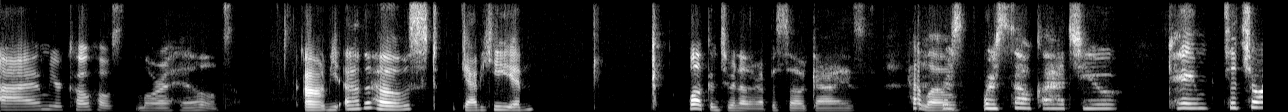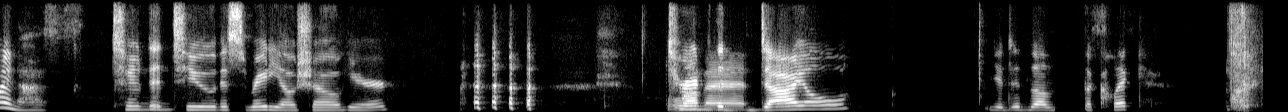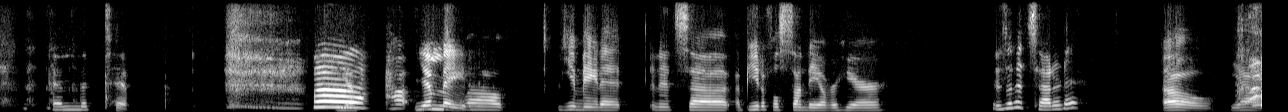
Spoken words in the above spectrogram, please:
I'm your co host, Laura Hild. I'm your other host, Gabby Keegan. Welcome to another episode, guys. Hello. We're, we're so glad you came to join us. Tuned into this radio show here. Turned the dial. You did the the click and the tip. Ah. Well, how- You made it. well, you made it. And it's uh, a beautiful Sunday over here. Isn't it Saturday? Oh, yeah.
